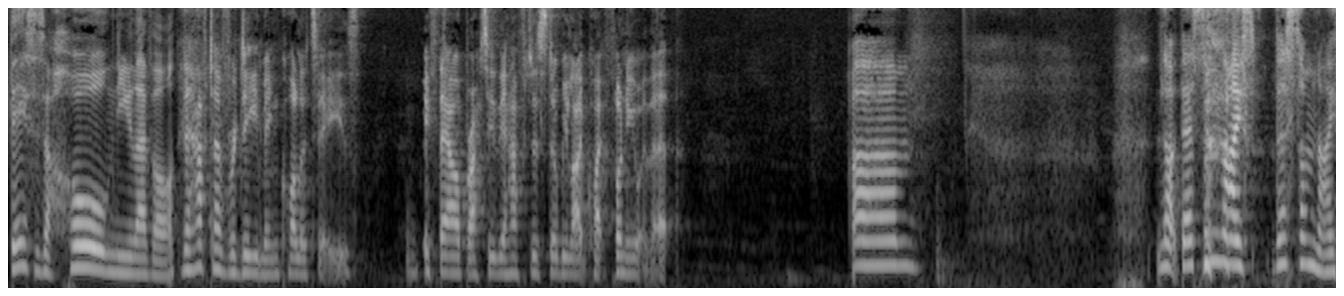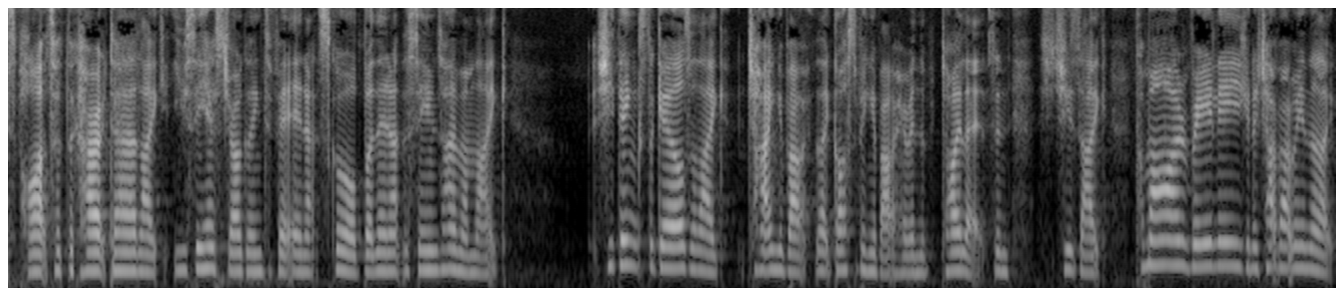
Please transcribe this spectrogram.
this is a whole new level. they have to have redeeming qualities. If they are bratty, they have to still be like quite funny with it. Um, look, there's some nice, there's some nice parts with the character. Like you see her struggling to fit in at school, but then at the same time, I'm like, she thinks the girls are like chatting about, like gossiping about her in the toilets, and she's like, "Come on, really? You're gonna chat about me?" And they're like,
